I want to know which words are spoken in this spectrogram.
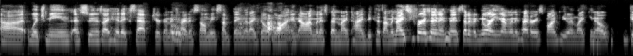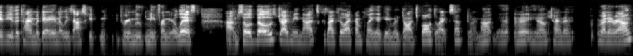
uh, which means as soon as I hit accept, you're going to try to sell me something that I don't want. And now I'm going to spend my time because I'm a nice person. And instead of ignoring you, I'm going to try to respond to you and, like, you know, give you the time of day and at least ask you to remove me from your list. Um, so those drive me nuts because I feel like I'm playing a game of dodgeball. Do I accept? Do I not? Uh, uh, you know, trying to run it around.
